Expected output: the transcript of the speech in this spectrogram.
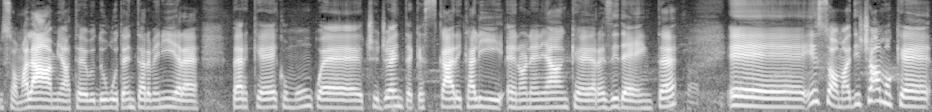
insomma l'AMIAT è dovuta intervenire perché comunque c'è gente che scarica lì e non è neanche residente. E insomma diciamo che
